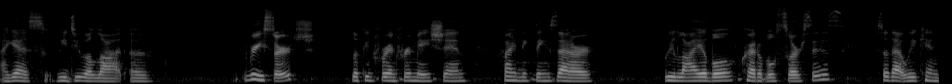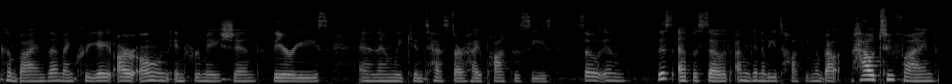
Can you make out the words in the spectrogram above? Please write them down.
I guess we do a lot of research, looking for information, finding things that are reliable, credible sources so that we can combine them and create our own information theories and then we can test our hypotheses. So, in this episode, I'm going to be talking about how to find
